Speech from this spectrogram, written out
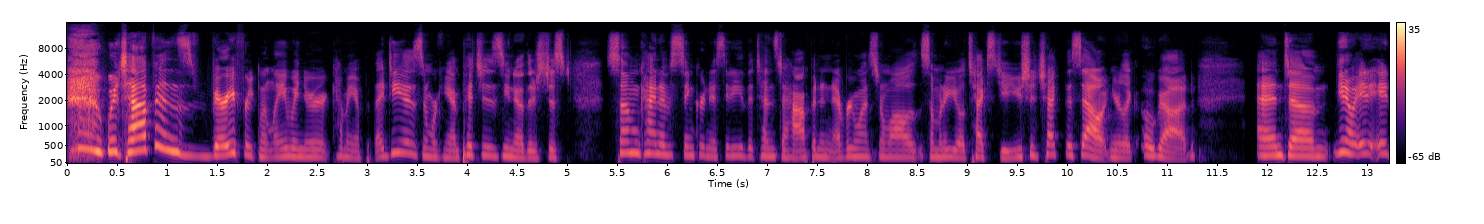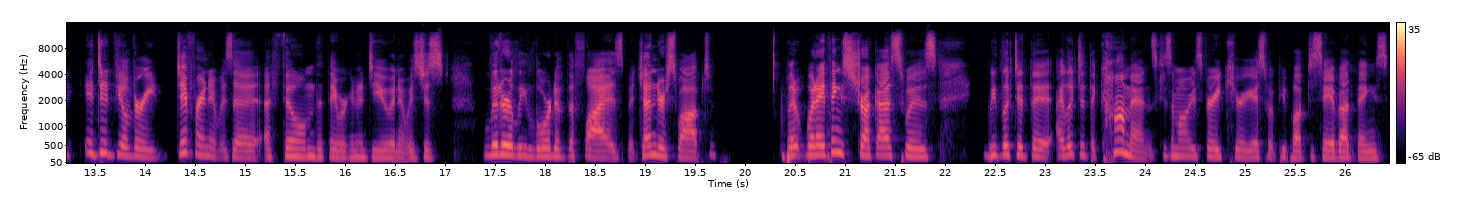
which happens very frequently when you're coming up with ideas and working on pitches. You know, there's just some kind of synchronicity that tends to happen. And every once in a while, somebody will text you, you should check this out. And you're like, oh God. And, um, you know, it, it, it did feel very different. It was a, a film that they were going to do, and it was just literally Lord of the Flies, but gender swapped. But what I think struck us was we looked at the, I looked at the comments because I'm always very curious what people have to say about things.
